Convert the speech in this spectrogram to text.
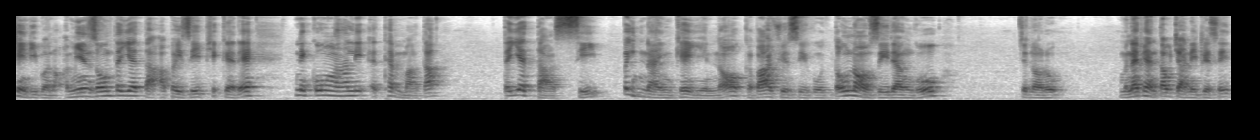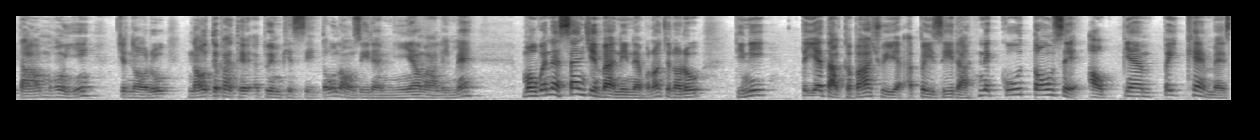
ချိန်ဒီပေါ့နော်အမြင့်ဆုံးတရက်တာအပိတ်ဈေးဖြစ်ခဲ့တဲ့2954အထက်မှာဒါတရက်တာဈေးပိတ်နိုင်ခဲ့ရင်တော့ကမ္ဘာရွှေဈေးကို3000ဈေးတန်းကိုကျွန်တော်တို့မနေ့ပြန်တောက်ကြနေဖြစ်စေဒါမှမဟုတ်ရင်ကျွန်တော်တို့နောက်တစ်ပတ်ထဲအတွင်းဖြစ်စေ3000ဈေးတန်းမြင်ရပါလိမ့်မယ်မဟုတ်ဘဲနဲ့စန့်ကျင်ဘက်အနေနဲ့ပေါ့နော်ကျွန်တော်တို့ဒီနေ့တရက်တာကဘာရွှေရဲ့အပိတ်ဈေးတာ2930အောက်ပြန်ပိတ်ခဲ့မယ်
